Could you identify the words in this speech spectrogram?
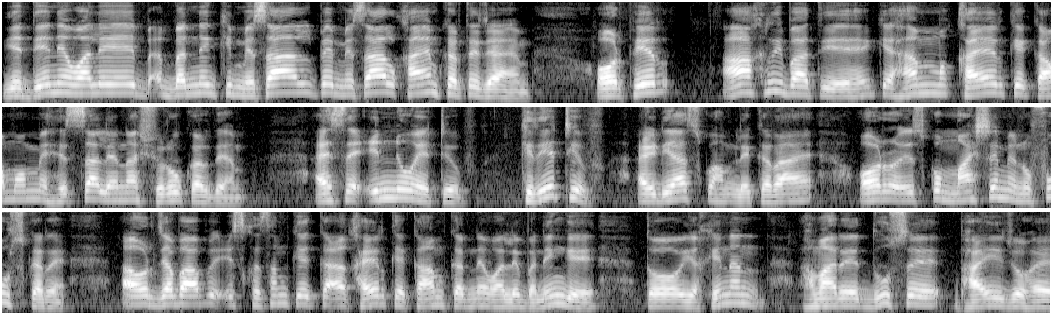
ये देने वाले बनने की मिसाल पे मिसाल कायम करते जाए हम। और फिर आखिरी बात यह है कि हम खैर के कामों में हिस्सा लेना शुरू कर दें हम। ऐसे इनोवेटिव क्रिएटिव आइडियाज़ को हम लेकर आएँ और इसको माशरे में नफूस करें। और जब आप इस कस्म के खैर के काम करने वाले बनेंगे तो यकीनन हमारे दूसरे भाई जो है,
